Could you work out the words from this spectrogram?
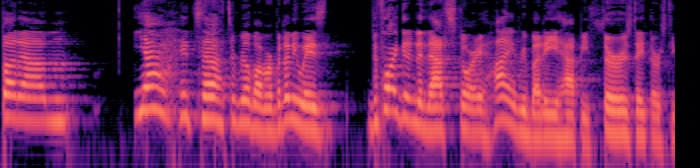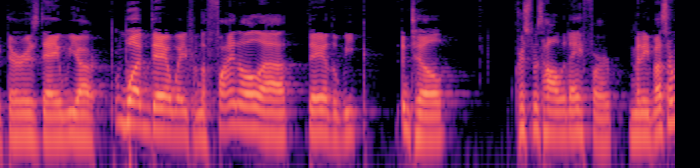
But um, yeah, it's a, it's a real bummer. But anyways, before I get into that story, hi everybody. Happy Thursday, Thirsty Thursday. We are one day away from the final uh, day of the week until Christmas holiday for many of us, or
